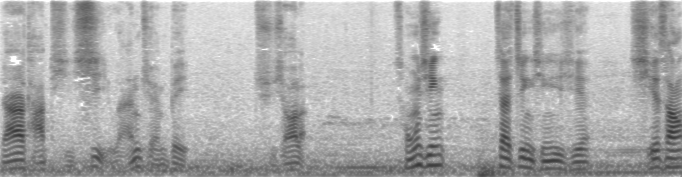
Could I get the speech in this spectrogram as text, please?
雅尔塔体系完全被取消了，重新再进行一些协商。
